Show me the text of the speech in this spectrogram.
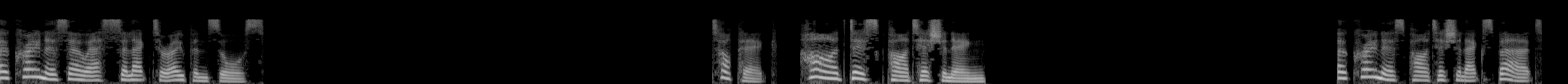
Acronis OS Selector open source. Topic: Hard disk partitioning. Acronis Partition Expert.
